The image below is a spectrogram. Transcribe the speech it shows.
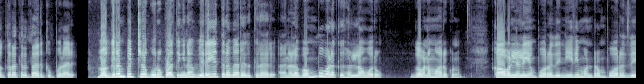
வக்கரத்தில் தான் இருக்க போகிறாரு வக்ரம் பெற்ற குரு பார்த்திங்கன்னா விரயத்தில் வேற இருக்கிறாரு. அதனால் வம்பு வழக்குகள்லாம் வரும். கவனமாக இருக்கணும். காவல் நிலையம் போகிறது நீதிமன்றம் போகிறது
